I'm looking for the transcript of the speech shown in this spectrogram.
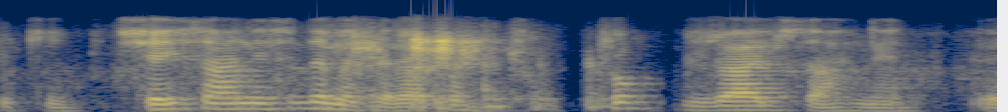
Çok iyi. Şey sahnesi de mesela çok çok çok güzel bir sahne. Ee,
